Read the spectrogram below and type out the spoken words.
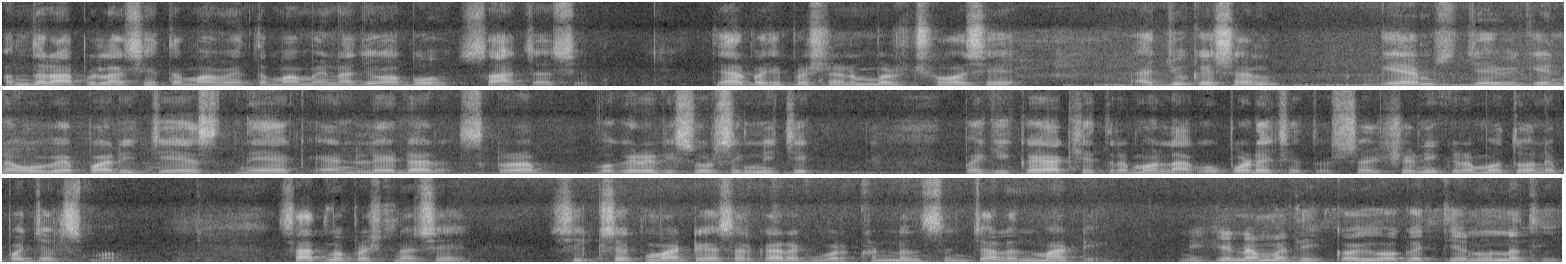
અંદર આપેલા છે તમામે તમામ એના જવાબો સાચા છે. ત્યાર પછી પ્રશ્ન નંબર છ છે, એજ્યુકેશન ગેમ્સ જેવી કે નવો વેપારી, chess, snake and ladder, scrub વગેરે રિસોર્સિંગ નીચે પૈકી કયા ક્ષેત્રમાં લાગુ પડે છે? તો શૈક્ષણિક રમતો અને પઝલ્સમાં સાતમો પ્રશ્ન છે, શિક્ષક માટે અસરકારક વર્ગખંડન સંચાલન માટે નીચેનામાંથી કયું અગત્યનું નથી?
